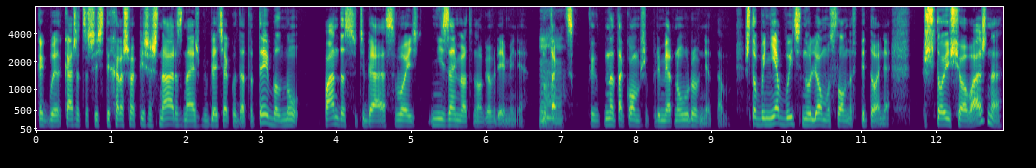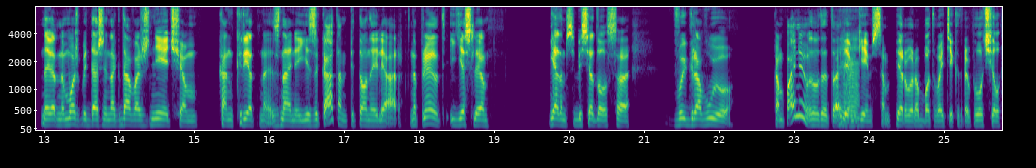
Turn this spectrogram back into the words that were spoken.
как бы кажется, что если ты хорошо пишешь на R, знаешь библиотеку DataTable, ну, Pandas у тебя свой не займет много времени. Uh-huh. Ну, так, на таком же примерно уровне, там, чтобы не быть нулем условно в питоне. Что еще важно, наверное, может быть, даже иногда важнее, чем конкретное знание языка, там, питона или R. Например, вот если я там собеседовался в игровую компанию, вот эту Alem uh-huh. Games, там, первую работу в IT, которую я получил,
